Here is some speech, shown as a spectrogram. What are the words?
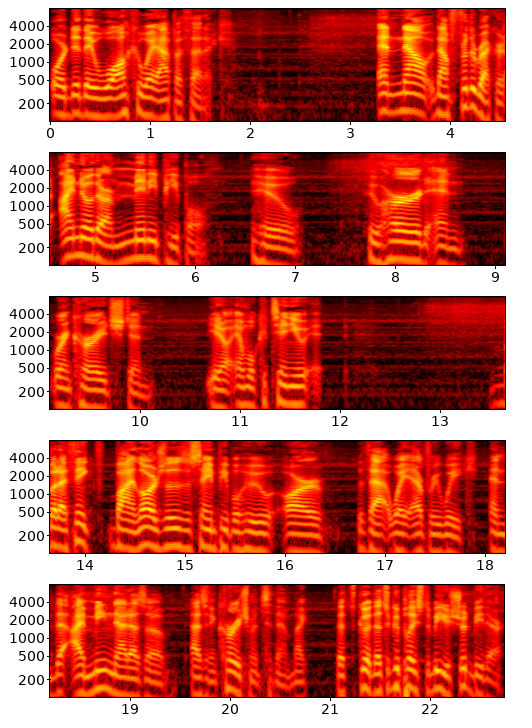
or did they walk away apathetic? And now, now for the record, I know there are many people who, who heard and were encouraged, and you know, and will continue. But I think by and large, those are the same people who are that way every week, and th- I mean that as a as an encouragement to them. Like that's good. That's a good place to be. You should be there.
